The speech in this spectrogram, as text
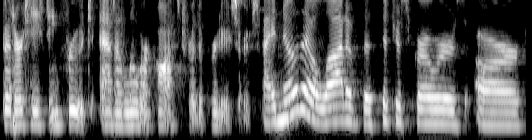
better tasting fruit at a lower cost for the producers. I know that a lot of the citrus growers are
